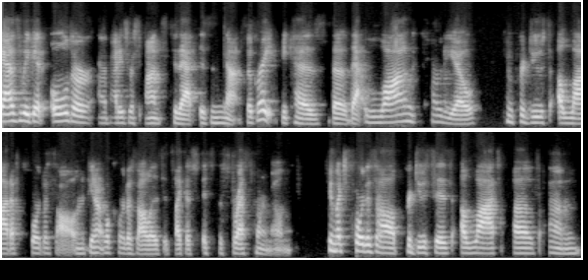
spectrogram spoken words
as we get older, our body's response to that is not so great because the that long cardio can produce a lot of cortisol. And if you don't know what cortisol is, it's like a, it's the stress hormone. Too much cortisol produces a lot of um,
